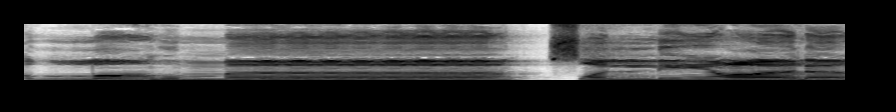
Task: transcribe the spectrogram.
Allahumma salli ala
